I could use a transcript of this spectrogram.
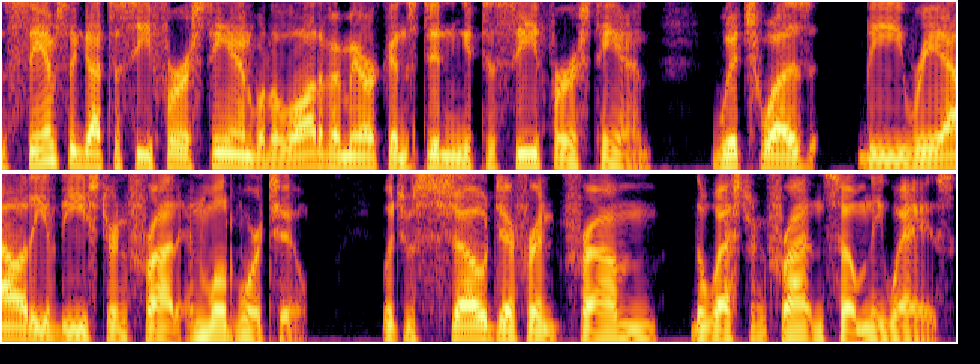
Sampson got to see firsthand what a lot of Americans didn't get to see firsthand, which was the reality of the Eastern Front in World War II, which was so different from the Western Front in so many ways.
